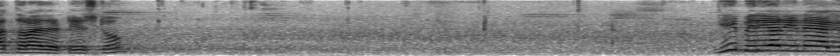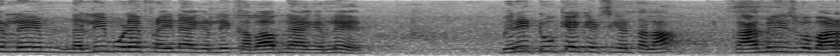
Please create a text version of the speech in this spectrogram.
ಆ ಥರ ಇದೆ ಟೇಸ್ಟು. ಈ ಬಿರಿಯಾನಿನೇ ಆಗಿರಲಿ, ನಲ್ಲಿ ಮೂಳೆ ಫ್ರೈನೇ ಆಗಿರಲಿ, ಕಬಾಬ್ನೇ ಆಗಿರಲಿ, ಬರೀ ಟೂ ಕೆ ಕಿಡ್ಸ್ಗೆ ಅಂತಲ್ಲ ಫ್ಯಾಮಿಲೀಸ್ಗೂ ಭಾಳ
